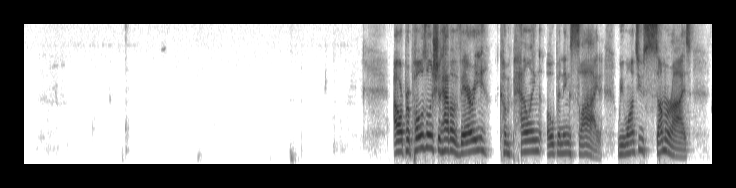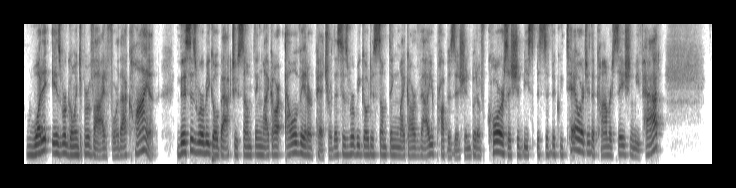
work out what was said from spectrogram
Our proposal should have a very compelling opening slide. We want to summarize what it is we're going to provide for that client. This is where we go back to something like our elevator pitch, or this is where we go to something like our value proposition. But of course, it should be specifically tailored to the conversation we've had.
